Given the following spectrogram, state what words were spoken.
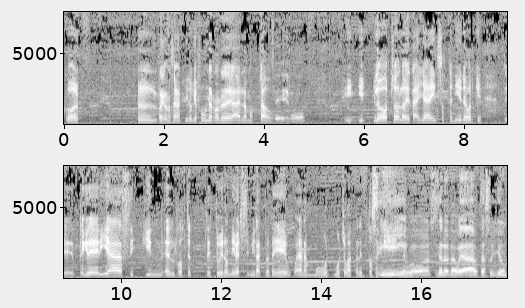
Cole, reconocen al tiro que fue un error de haberla mostrado. Sí, po. Y, y, y lo otro, lo de talla es insostenible porque te, te creerías si es que el roster estuviera a un nivel similar, pero tenía weonas mu- mucho más talentosas que Sí, ella. po, weón. si es la otra weá, está su Young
